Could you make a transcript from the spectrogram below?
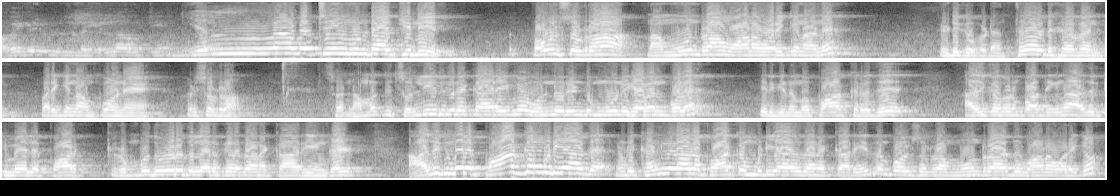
அவைகளில் உள்ள எல்லாவற்றையும் எல்லாவற்றையும் உண்டாக்கினீர் பவுல் சொல்றான் நான் மூன்றாம் வானம் வரைக்கும் நான் எடுக்கப்பட்டேன். தேர்ட் ஹெவன் வரைக்கும் நான் போனேன். அப்படி சொல்றான். ஸோ நமக்கு சொல்லியிருக்கிற காரியமே ஒன்று ரெண்டு மூணு ஹெவன் போல இருக்குது நம்ம பார்க்குறது. அதுக்கப்புறம் பார்த்தீங்கன்னா அதுக்கு மேலே பார்க்க ரொம்ப தூரத்தில் இருக்கிறதான காரியங்கள். அதுக்கு மேலே பார்க்க முடியாத நம்முடைய கண்களால் பார்க்க முடியாததான காரியம். இதை போல் சொல்றான் மூன்றாவது வானம் வரைக்கும்.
